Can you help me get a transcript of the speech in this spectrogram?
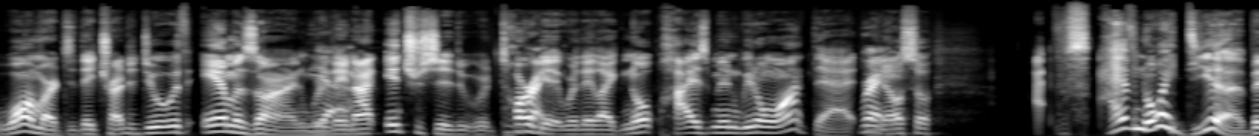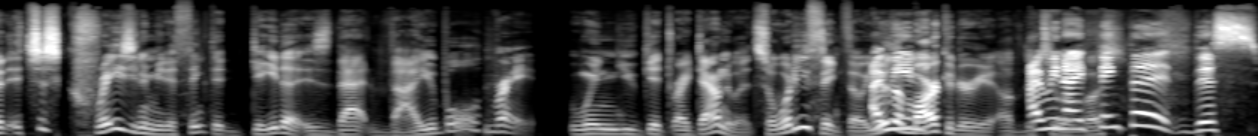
Walmart? Did they try to do it with Amazon? Were they not interested? With Target? Right. Were they like, nope, Heisman, we don't want that? Right. You know, so I, I have no idea, but it's just crazy to me to think that data is that valuable Right. when you get right down to it. So what do you think though? You're I the marketer of the I two mean, I us. think that this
